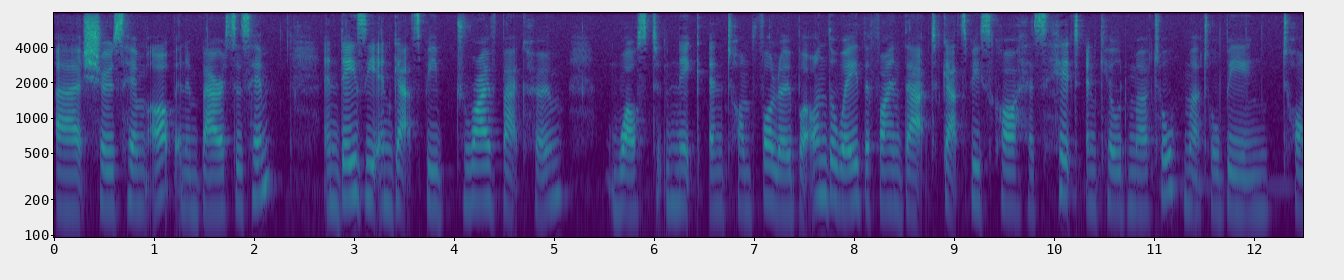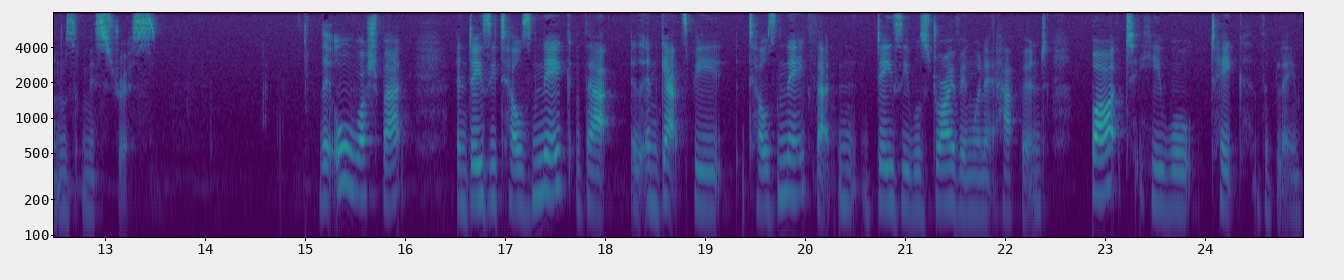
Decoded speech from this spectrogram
uh, shows him up and embarrasses him. And Daisy and Gatsby drive back home whilst Nick and Tom follow. But on the way, they find that Gatsby's car has hit and killed Myrtle, Myrtle being Tom's mistress. They all rush back, and Daisy tells Nick that, and Gatsby tells Nick that Daisy was driving when it happened, but he will take the blame.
